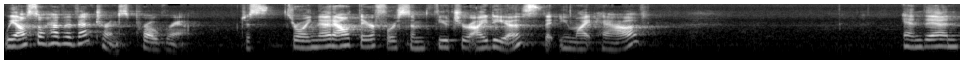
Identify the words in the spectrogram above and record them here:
We also have a veterans program. Just throwing that out there for some future ideas that you might have. And then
